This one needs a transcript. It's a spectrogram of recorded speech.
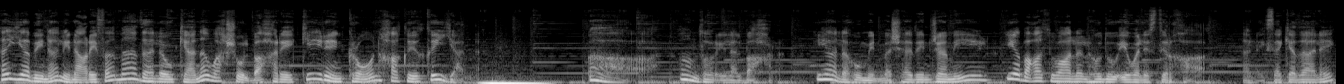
هيا بنا لنعرف ماذا لو كان وحش البحر كيرين كرون حقيقيا آه انظر إلى البحر يا له من مشهد جميل يبعث على الهدوء والاسترخاء أليس كذلك؟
